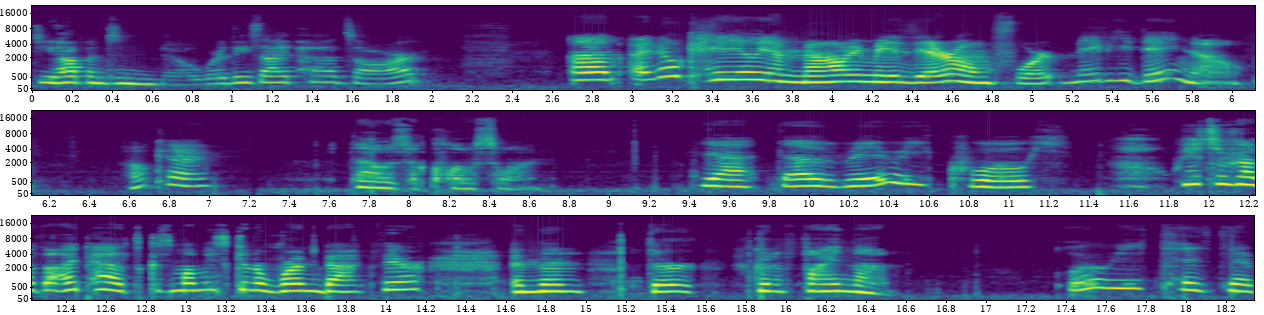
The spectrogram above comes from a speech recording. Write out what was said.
Do you happen to know where these iPads are? Um, I know Kaylee and Mallory made their own fort. Maybe they know. Okay. That was a close one. Yeah, that was very close. We have to grab the iPads because Mommy's gonna run back there, and then they're gonna find them. Or we take the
